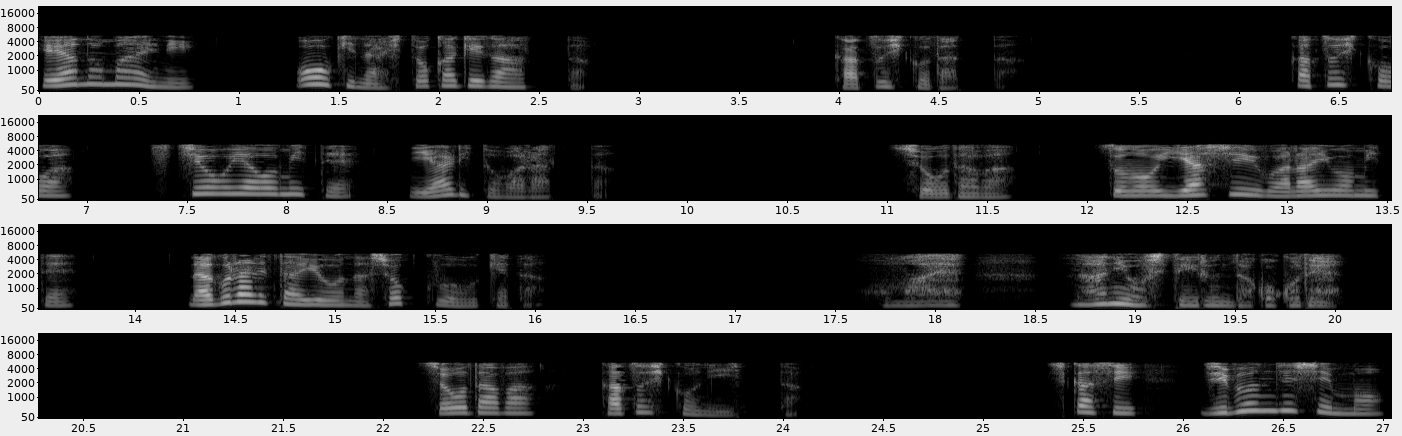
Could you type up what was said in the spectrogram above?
部屋の前に大きな人影があった。勝彦だった。勝彦は父親を見てにやりと笑った。正田はその癒しい笑いを見て、殴られたようなショックを受けた。お前、何をしているんだ、ここで。正田は和彦に言った。しかし、自分自身も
